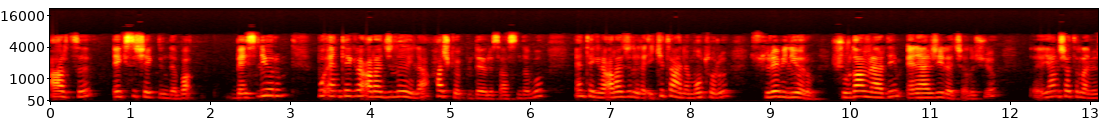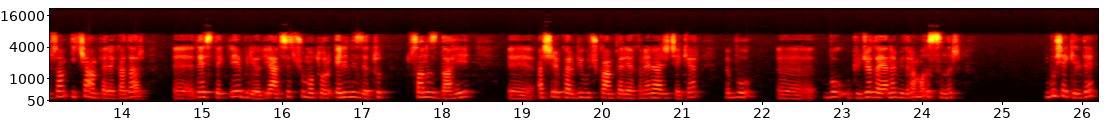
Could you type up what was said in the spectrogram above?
artı eksi şeklinde besliyorum. Bu entegre aracılığıyla H köprü devresi aslında bu. Entegre aracılığıyla iki tane motoru sürebiliyorum. Şuradan verdiğim enerjiyle çalışıyor. Ee, yanlış hatırlamıyorsam 2 ampere kadar e, destekleyebiliyordu. Yani siz şu motoru elinizde tutsanız dahi e, aşağı yukarı 1,5 ampere yakın enerji çeker ve bu e, bu güce dayanabilir ama ısınır. Bu şekilde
